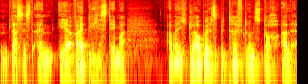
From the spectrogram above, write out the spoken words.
das ist ein eher weibliches Thema, aber ich glaube, es betrifft uns doch alle.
